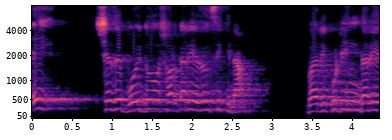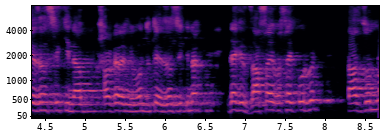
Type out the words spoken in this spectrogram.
এই সে যে বৈধ সরকারি এজেন্সি কিনা বা রিক্রুটিংধারী এজেন্সি কিনা, সরকারের নিবন্ধিত এজেন্সি কিনা, এটাকে যাচাই বাছাই করবেন। তার জন্য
